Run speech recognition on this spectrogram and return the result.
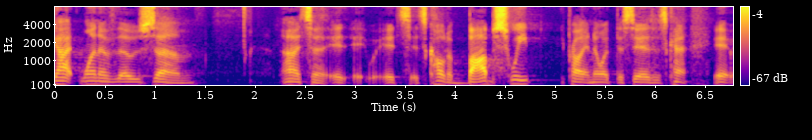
got one of those. Um, uh, it's a it, it, it's it's called a bob sweep. You probably know what this is. It's kind of it,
